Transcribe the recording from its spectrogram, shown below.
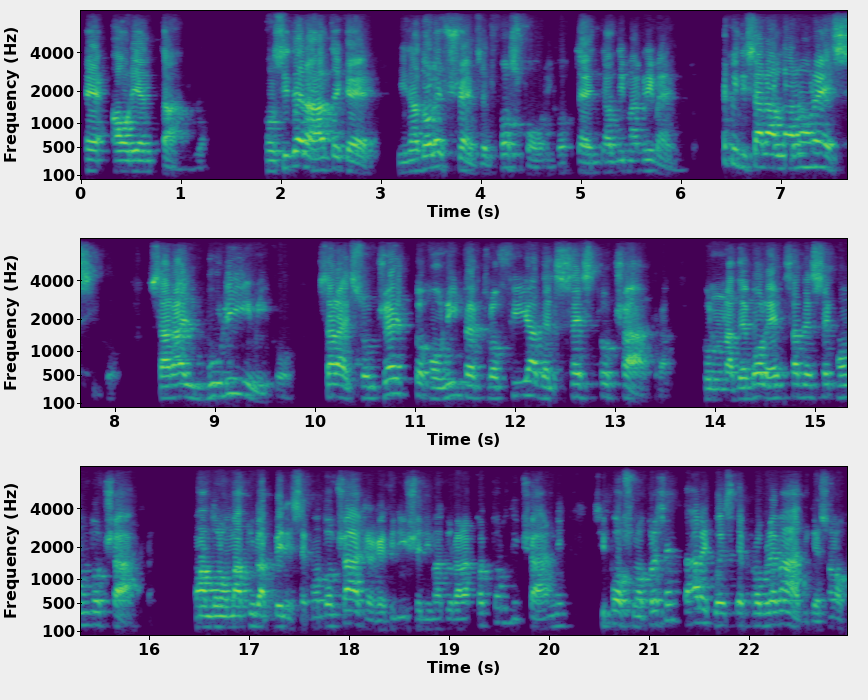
e a orientarlo. Considerate che in adolescenza il fosforico tende al dimagrimento e quindi sarà l'anoressico, sarà il bulimico, sarà il soggetto con ipertrofia del sesto chakra, con una debolezza del secondo chakra. Quando non matura bene il secondo chakra, che finisce di maturare a 14 anni, si possono presentare queste problematiche, sono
